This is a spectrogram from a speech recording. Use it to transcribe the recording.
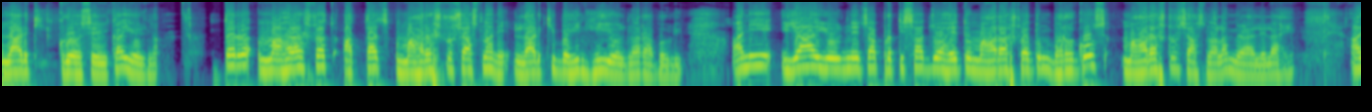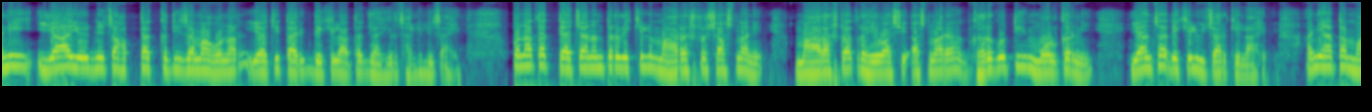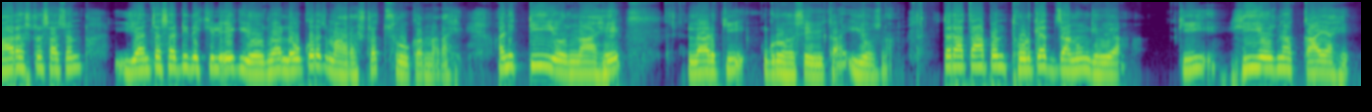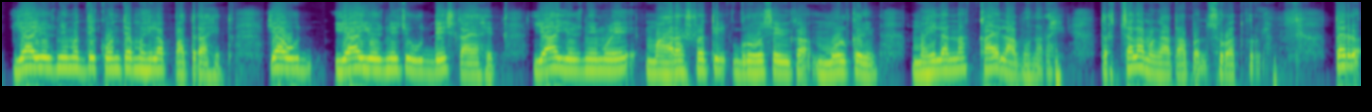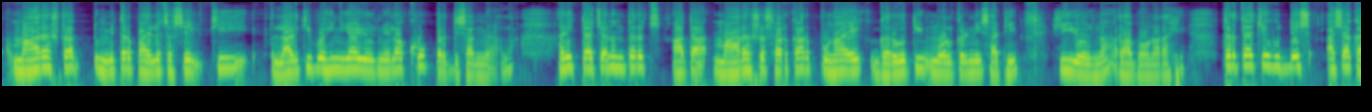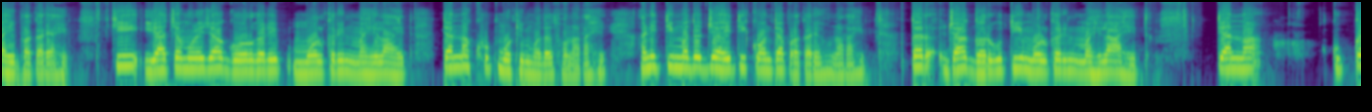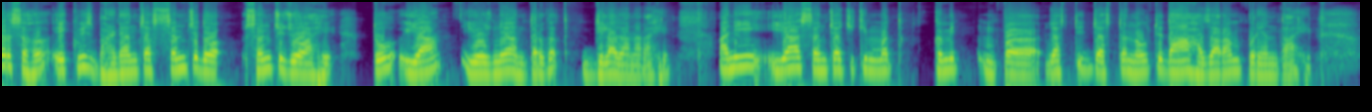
लाडकी गृहसेविका योजना. तर महाराष्ट्रात आत्ताच महाराष्ट्र शासनाने लाडकी बहीण ही योजना राबवली. आणि या योजनेचा प्रतिसाद जो आहे तो महाराष्ट्रातून भरघोस महाराष्ट्र शासनाला मिळालेला आहे. आणि या योजनेचा हप्ता कधी जमा होणार याची तारीख देखील आता जाहीर झालेलीच आहे. पण आता त्याच्यानंतर देखील महाराष्ट्र शासनाने महाराष्ट्रात रहिवासी असणाऱ्या घरगुती मोलकर्णी यांचा देखील विचार केला आहे. आणि आता महाराष्ट्र शासन यांच्यासाठी देखील एक योजना लवकरच महाराष्ट्रात सुरू करणार आहे. आणि ती योजना आहे लाडकी गृहसेविका योजना. तर आता आपण थोडक्यात जाणून घेऊया की ही योजना काय आहे या योजनेमध्ये कोणत्या महिला पात्र आहेत? या उद या योजनेचे उद्देश काय आहेत? या योजनेमुळे महाराष्ट्रातील गृहसेविका मोलकरीण महिलांना काय लाभ होणार आहे? तर चला मग आता आपण सुरुवात करूया. तर महाराष्ट्रात तुम्ही तर पाहिलंच असेल की लाडकी बहीण या योजनेला खूप प्रतिसाद मिळाला. आणि त्याच्यानंतरच आता महाराष्ट्र सरकार पुन्हा एक घरगुती मोलकरणीसाठी ही योजना राबवणार आहे. तर त्याचे उद्देश अशा काही प्रकारे आहे की याच्यामुळे ज्या गोरगरीब मोलकरीण महिला आहेत त्यांना खूप मोठी मदत होणार आहे. आणि ती मदत जी आहे ती कोणत्या प्रकारे होणार आहे? तर ज्या घरगुती मोलकरीण महिला आहेत त्यांना कुकरसह एकवीस भांड्यांचा संच द संच जो आहे तो या योजनेअंतर्गत दिला जाणार आहे. आणि या संचाची किंमत कमीत प जास्तीत जास्त नऊ ते दहा हजारांपर्यंत आहे.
